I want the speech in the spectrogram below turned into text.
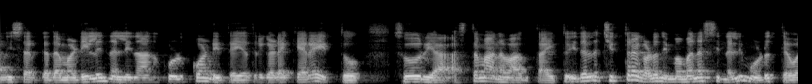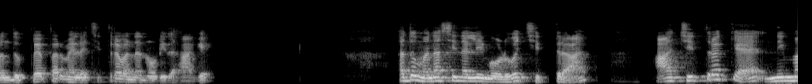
ನಿಸರ್ಗದ ಮಡಿಲಿನಲ್ಲಿ ನಾನು ಕುಳ್ಕೊಂಡಿದ್ದೆ ಎದುರುಗಡೆ ಕೆರೆ ಇತ್ತು, ಸೂರ್ಯ ಅಸ್ತಮಾನವಾಗ್ತಾ ಇತ್ತು, ಇದೆಲ್ಲ ಚಿತ್ರಗಳು ನಿಮ್ಮ ಮನಸ್ಸಿನಲ್ಲಿ ಮೂಡುತ್ತೆ. ಒಂದು ಪೇಪರ್ ಮೇಲೆ ಚಿತ್ರವನ್ನ ನೋಡಿದ ಹಾಗೆ. ಅದು ಮನಸ್ಸಿನಲ್ಲಿ ಮೂಡುವ ಚಿತ್ರ. ಆ ಚಿತ್ರಕ್ಕೆ ನಿಮ್ಮ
